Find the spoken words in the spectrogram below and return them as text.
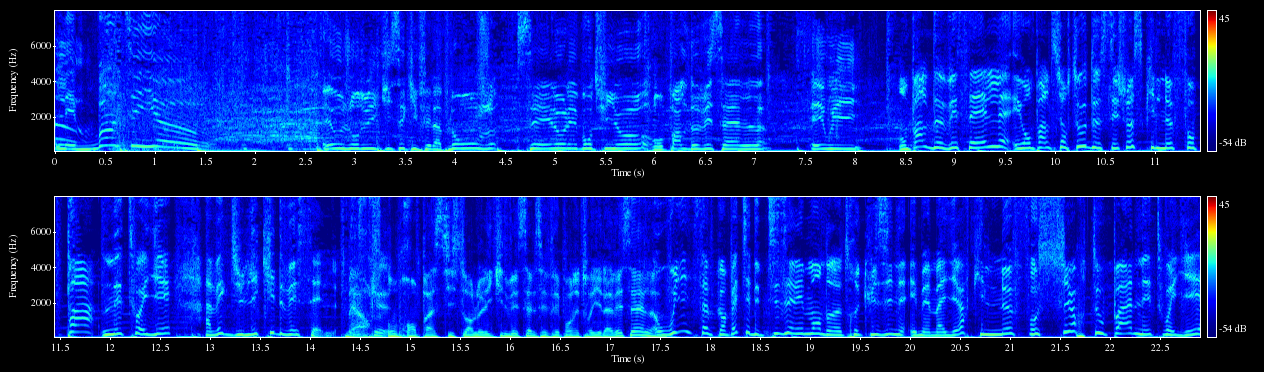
Les bons tuyaux Et aujourd'hui, qui c'est qui fait la plonge C'est Hello les bons tuyaux, on parle de vaisselle. Et oui, On parle de vaisselle et on parle surtout de ces choses qu'il ne faut pas nettoyer avec du liquide vaisselle. mais alors que- je comprends pas cette histoire. Le liquide vaisselle c'est fait pour nettoyer la vaisselle. Oui, sauf qu'en fait, il y a des petits éléments dans notre cuisine et même ailleurs qu'il ne faut surtout pas nettoyer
